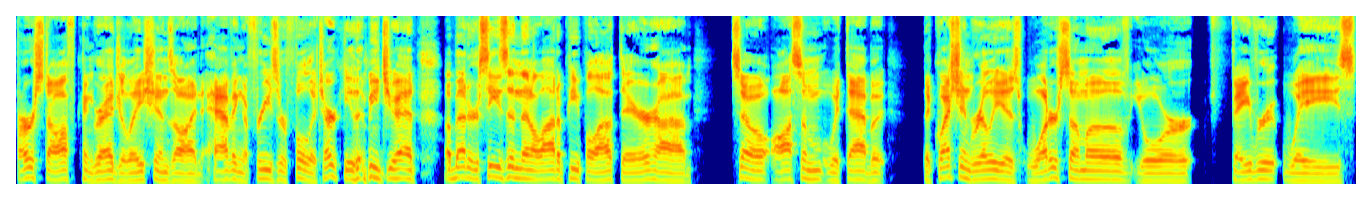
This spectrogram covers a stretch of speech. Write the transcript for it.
first off, congratulations on having a freezer full of turkey. That means you had a better season than a lot of people out there. Um, so awesome with that. But the question really is what are some of your favorite ways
